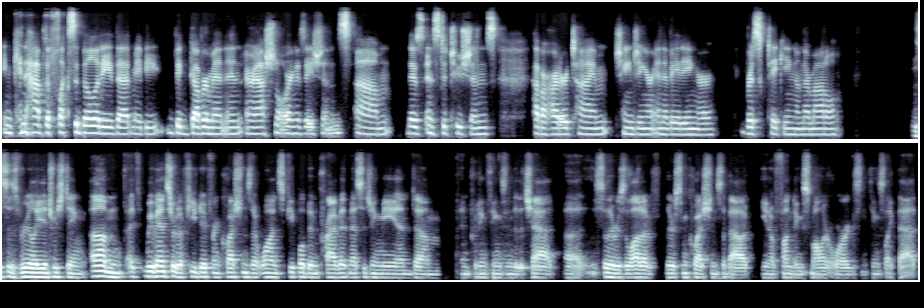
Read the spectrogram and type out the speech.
and can have the flexibility that maybe big government and international organizations um, those institutions have a harder time changing or innovating or risk taking on their model this is really interesting. Um, I, we've answered a few different questions at once. People have been private messaging me and um, and putting things into the chat. Uh, so there was a lot of there's some questions about you know funding smaller orgs and things like that.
